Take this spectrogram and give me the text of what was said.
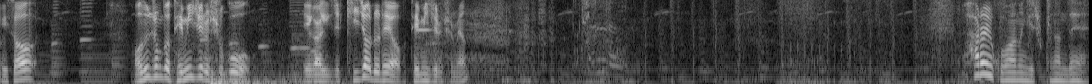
여기서 어느 정도 데미지를 주고 얘가 이제 기절을 해요. 데미지를 주면. 활을 구하는 게 좋긴 한데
